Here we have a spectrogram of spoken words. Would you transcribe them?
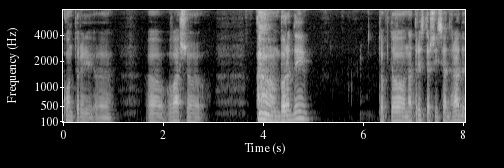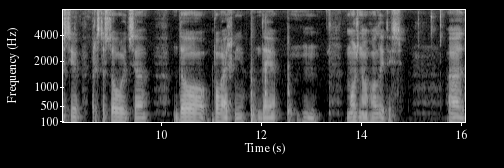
контури е, е, вашої бороди Тобто на 360 градусів пристосовується до поверхні, де можна оголитись. Е,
